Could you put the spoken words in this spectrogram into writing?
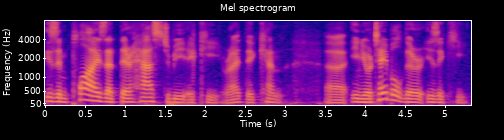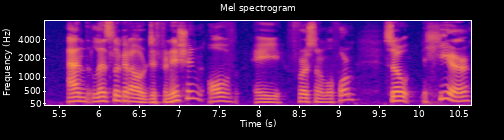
is implies that there has to be a key, right? They can, uh, in your table, there is a key. And let's look at our definition of a first normal form. So here,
